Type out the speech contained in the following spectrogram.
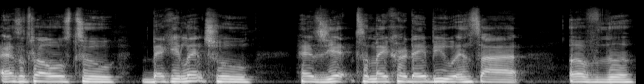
as opposed to Becky Lynch, who has yet to make her debut inside of the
